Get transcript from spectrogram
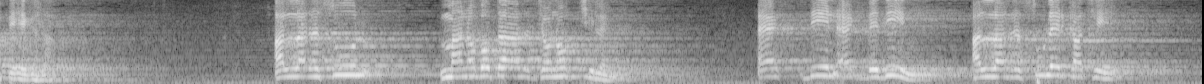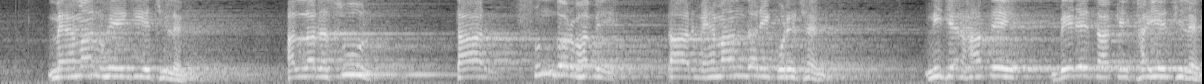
পেয়ে গেলাম। আল্লাহ রসুল মানবতার জনক ছিলেন। একদিন এক বেদিন আল্লাহ রসুলের কাছে মেহমান হয়ে গিয়েছিলেন। আল্লাহ রসুল তার সুন্দরভাবে তার মেহমানদারি করেছেন। নিজের হাতে বেড়ে তাকে খাইয়েছিলেন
